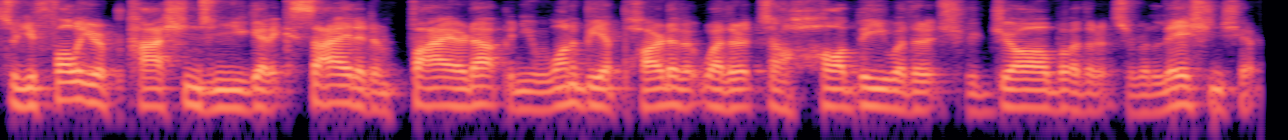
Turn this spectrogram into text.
So you follow your passions and you get excited and fired up and you want to be a part of it, whether it's a hobby, whether it's your job, whether it's a relationship.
